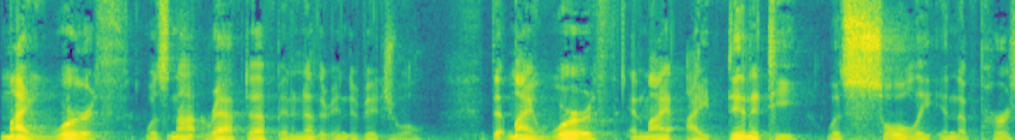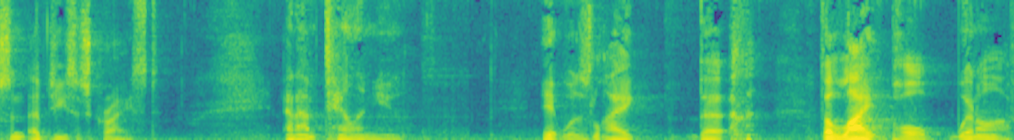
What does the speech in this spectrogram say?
my worth, was not wrapped up in another individual that my worth and my identity was solely in the person of Jesus Christ. And I'm telling you, it was like the, the light bulb went off.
